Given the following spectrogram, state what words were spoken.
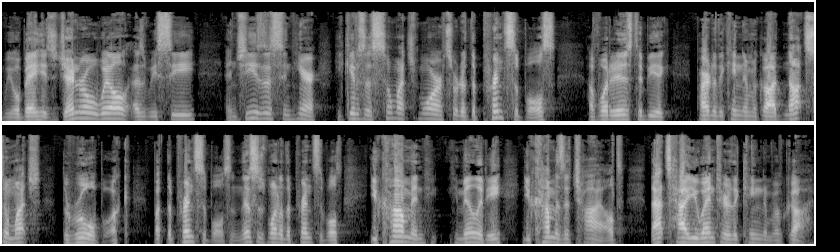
We obey his general will as we see, and Jesus in here, he gives us so much more sort of the principles of what it is to be a part of the kingdom of God, not so much the rule book, but the principles. And this is one of the principles. You come in humility, you come as a child. That's how you enter the kingdom of God.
